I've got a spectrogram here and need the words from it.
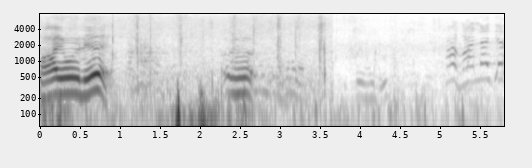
પાયો રે હવાના જશે,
